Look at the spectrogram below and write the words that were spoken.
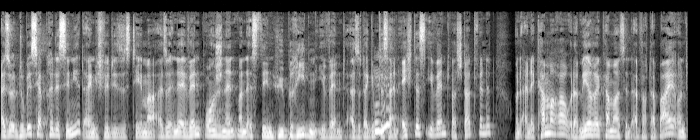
Also du bist ja prädestiniert eigentlich für dieses Thema. Also in der Eventbranche nennt man es den hybriden Event. Also da gibt mhm. es ein echtes Event, was stattfindet und eine Kamera oder mehrere Kameras sind einfach dabei und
